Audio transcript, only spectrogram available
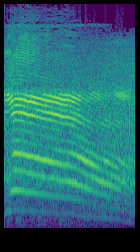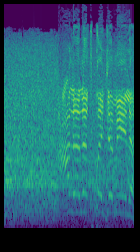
الله! على لقطة جميلة.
